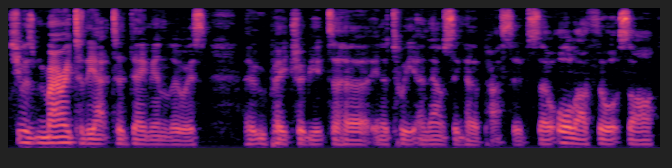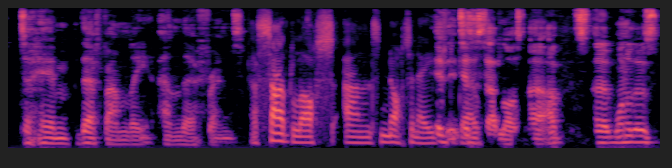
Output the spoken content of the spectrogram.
She was married to the actor Damian Lewis, who paid tribute to her in a tweet announcing her passage. So all our thoughts are to him, their family, and their friends. a sad loss and not an age It, it is a sad loss. Uh, uh, one of those.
